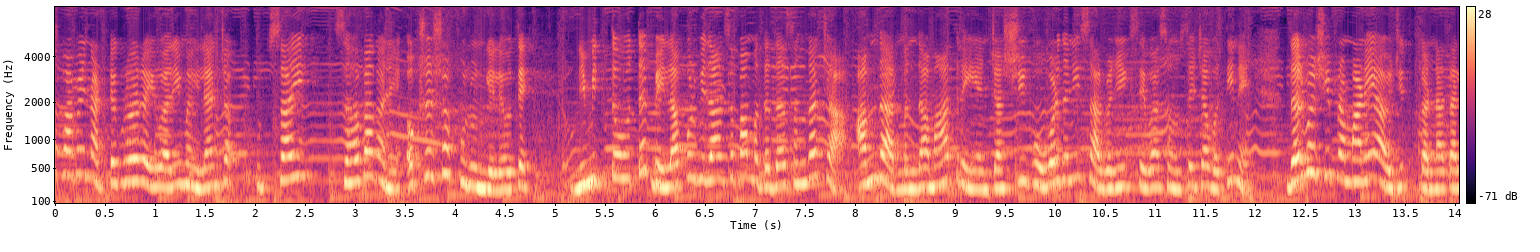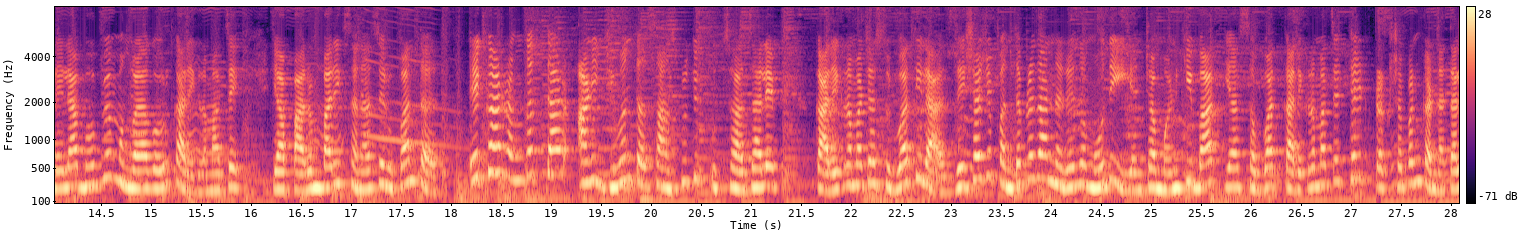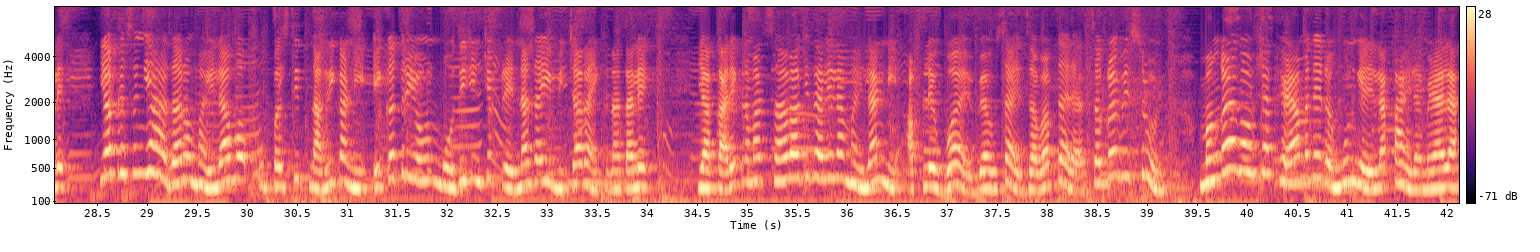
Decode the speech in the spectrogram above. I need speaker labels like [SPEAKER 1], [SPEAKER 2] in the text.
[SPEAKER 1] विलास भावे नाट्यगृह रविवारी महिलांच्या उत्साही सहभागाने अक्षरशः फुलून गेले होते. निमित्त होते बेलापूर विधानसभा मतदारसंघाच्या आमदार मंदा म्हात्रे यांच्या श्री गोवर्धनी सार्वजनिक सेवा संस्थेच्या वतीने दरवर्षीप्रमाणे आयोजित करण्यात आलेल्या भव्य मंगळागौर कार्यक्रमाचे या पारंपरिक सणाचे रूपांतर एका रंगतदार आणि जिवंत सांस्कृतिक उत्साहात झाले. कार्यक्रमाच्या सुरुवातीला देशाचे पंतप्रधान नरेंद्र मोदी यांच्या मन की बात या संवाद कार्यक्रमाचे थेट प्रक्षेपण करण्यात आले. या प्रसंगी हजारो महिला व उपस्थित नागरिकांनी एकत्र येऊन मोदीजींचे प्रेरणादायी विचार ऐकण्यात आले. या कार्यक्रमात सहभागी झालेल्या महिलांनी आपले वय व्यवसाय जबाबदाऱ्या सगळं विसरून मंगळागौरच्या खेळामध्ये रंगून गेलेला पाहायला मिळाला.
